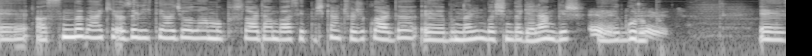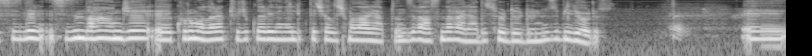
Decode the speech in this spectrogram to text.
Ee, aslında belki özel ihtiyacı olan mapuslardan bahsetmişken çocuklar da e, bunların başında gelen bir e, evet, e, grup. Evet. E, sizler, sizin daha önce e, kurum olarak çocuklara yönelik de çalışmalar yaptığınızı ve aslında hala da sürdürdüğünüzü biliyoruz. Ee,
